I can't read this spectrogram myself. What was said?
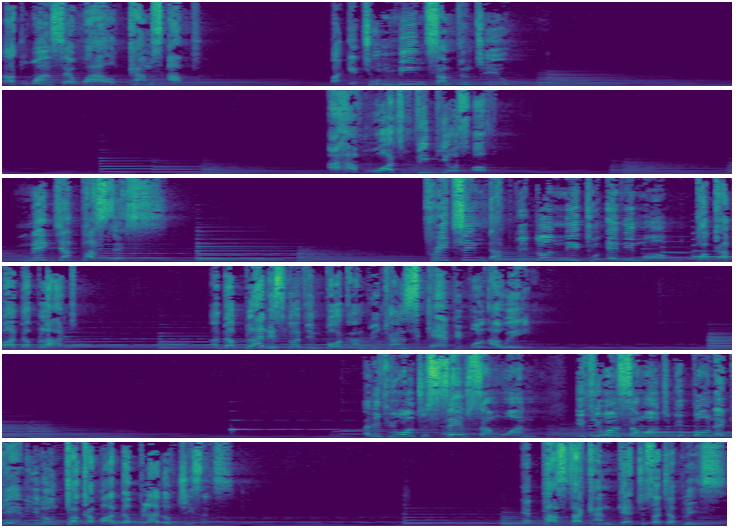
that once a while comes up, but it will mean something to you. I have watched videos of major pastors preaching that we don't need to anymore talk about the blood. And the blood is not important. We can't scare people away. And if you want to save someone, if you want someone to be born again, you don't talk about the blood of Jesus. A pastor can get to such a place.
